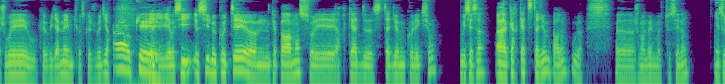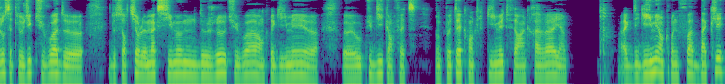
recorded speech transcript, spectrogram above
joué ou que via même tu vois ce que je veux dire ah ok il y a, aussi aussi le côté qu'apparemment sur les arcade stadium collection oui, c'est ça. Ah, Carcat Stadium, pardon. Oula, euh, je m'en mêle moi tous ces noms. Il y a toujours cette logique, tu vois, de, de sortir le maximum de jeux, tu vois, entre guillemets, euh, euh, au public, en fait. Donc peut-être, entre guillemets, de faire un travail un avec des guillemets encore une fois bâclés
